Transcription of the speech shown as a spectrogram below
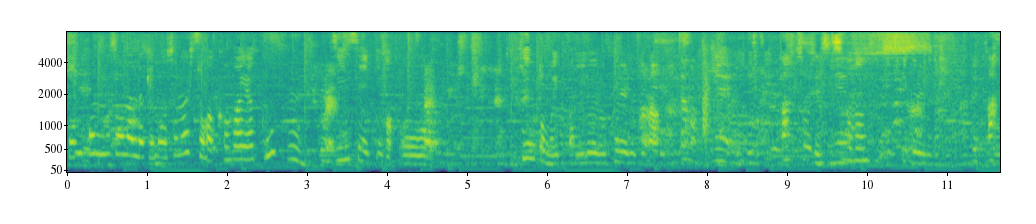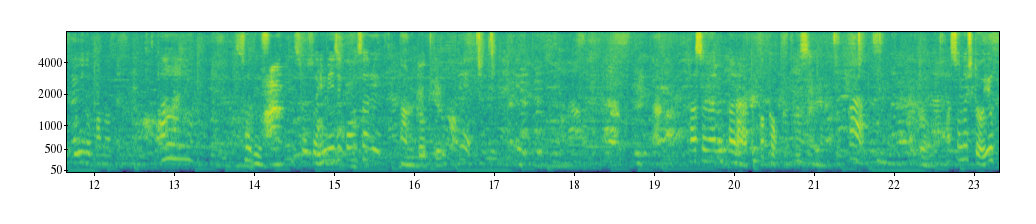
結婚もそうなんだけど、その人が輝くうん人生っていうかこうヒントもいっぱいいろいろくれるから、ね、いいですよ。あ、そうですね。相談してくれるだけで、あ、いいのかなって。ああ、そうですね。そうそう、イメージコンサルタントって言って、えパーソナルカラーとか骨格診断とか、あと、まあ、その人をよく、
